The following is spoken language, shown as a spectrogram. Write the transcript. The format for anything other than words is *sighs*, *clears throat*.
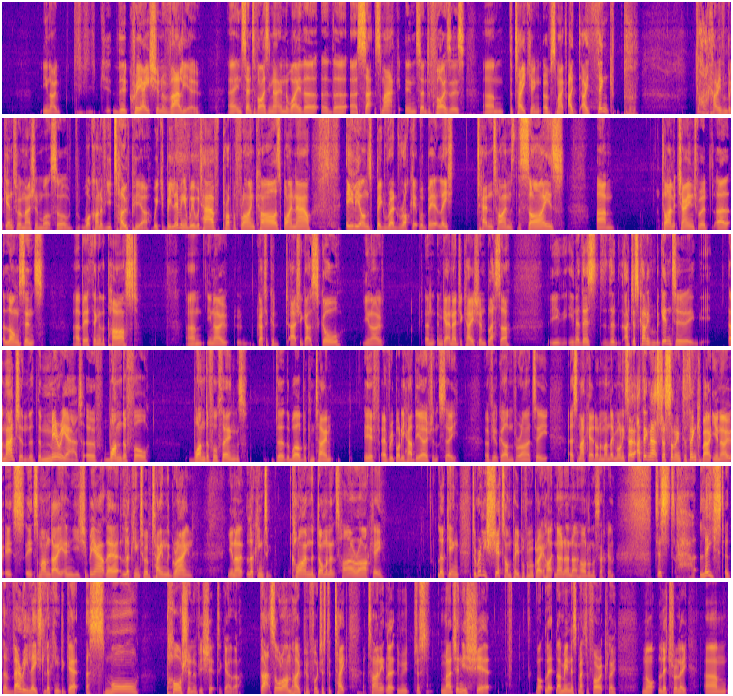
you know, the creation of value, uh, incentivizing that in the way that uh, the uh, smack incentivizes um, the taking of smack. I I think. *sighs* God, I can't even begin to imagine what sort of what kind of utopia we could be living in. We would have proper flying cars by now. Elon's big red rocket would be at least ten times the size. Um, climate change would uh, long since uh, be a thing of the past. Um, you know, Greta could actually go to school, you know, and, and get an education. Bless her. You, you know, there's the, I just can't even begin to imagine the, the myriad of wonderful, wonderful things that the world would contain if everybody had the urgency of your garden variety uh, smackhead on a Monday morning. So I think that's just something to think about. You know, it's it's Monday, and you should be out there looking to obtain the grain. You know, looking to climb the dominance hierarchy, looking to really shit on people from a great height. No, no, no. Hold on a second. Just at least, at the very least, looking to get a small portion of your shit together. That's all I'm hoping for. Just to take a tiny look. Just imagine your shit not lit. I mean this metaphorically, not literally. Um,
